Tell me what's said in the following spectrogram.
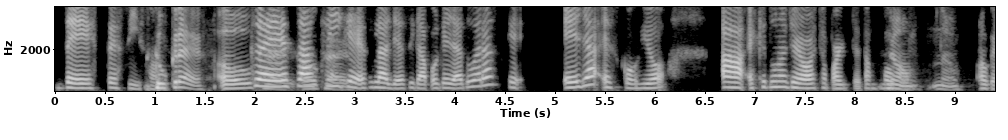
de este season. ¿Tú crees? Ok, que esa ok. sí que es la Jessica, porque ya tú verás que ella escogió a, es que tú no has llegado a esta parte tampoco. No, no. Ok.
